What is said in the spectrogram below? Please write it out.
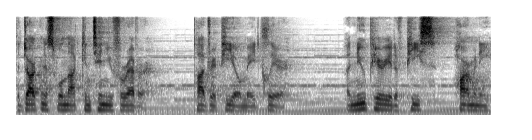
The darkness will not continue forever, Padre Pio made clear. A new period of peace, harmony,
